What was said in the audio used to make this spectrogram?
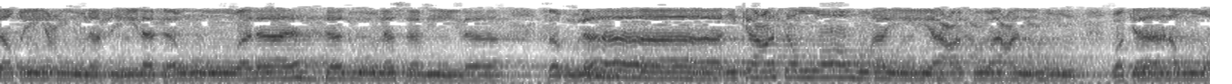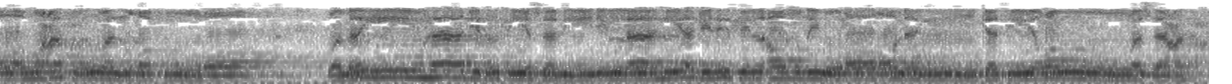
يستطيعون حيلة ولا يهتدون سبيلا فأولئك عسى الله أن يعفو عنهم وكان الله عفوا غفورا ومن يهاجر في سبيل الله يجد في الأرض مراغما كثيرا وسعه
